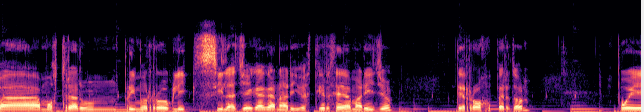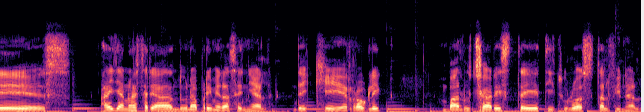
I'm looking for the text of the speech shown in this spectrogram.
va a mostrar un Primo Roglic si la llega a ganar y vestirse de amarillo, de rojo, perdón, pues ahí ya nos estaría dando una primera señal de que Roglic va a luchar este título hasta el final.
